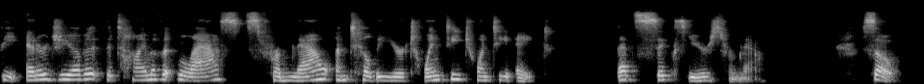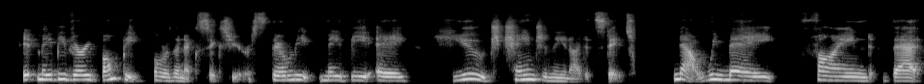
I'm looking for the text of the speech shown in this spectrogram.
the energy of it, the time of it lasts from now until the year 2028. That's six years from now. So it may be very bumpy over the next six years. There may, may be a huge change in the United States. Now, we may find that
